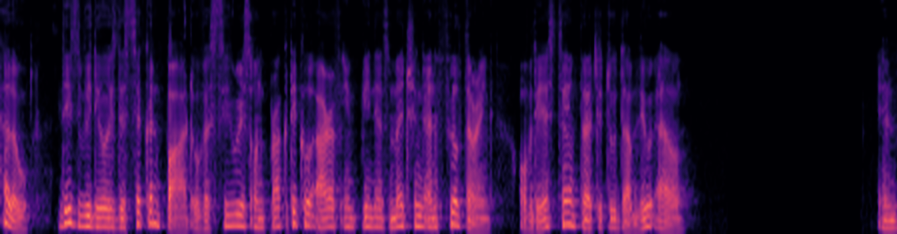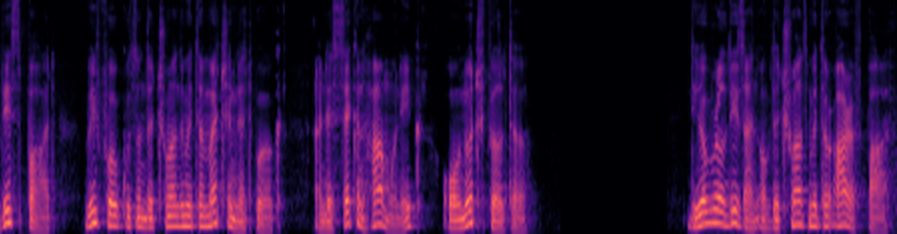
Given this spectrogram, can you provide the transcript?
Hello, this video is the second part of a series on practical RF impedance matching and filtering of the STM32WL. In this part, we focus on the transmitter matching network and the second harmonic or notch filter. The overall design of the transmitter RF path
